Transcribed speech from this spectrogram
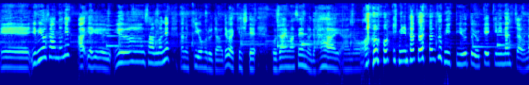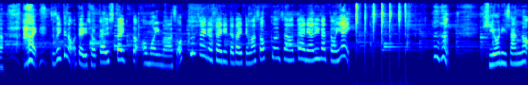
えー、指輪さんのね、あ、いやいやいや、ゆーんさんのね、あの、キーホルダーでは決してございませんので、はい。あの、お 気になさらずにって言うと余計気になっちゃうな。はい。続いてのお便り紹介したいと思います。おっくんさんよりお便りいただいてます。おっくんさんお便りありがとう。イェイふんふん。ひよりさんの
